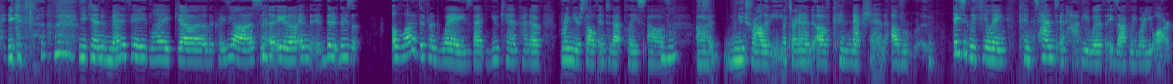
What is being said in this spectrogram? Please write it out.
you can you can meditate like uh, the crazy us, uh, you know, and there there's a lot of different ways that you can kind of bring yourself into that place of mm-hmm uh, neutrality That's right. and of connection, of basically feeling content and happy with exactly where you are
